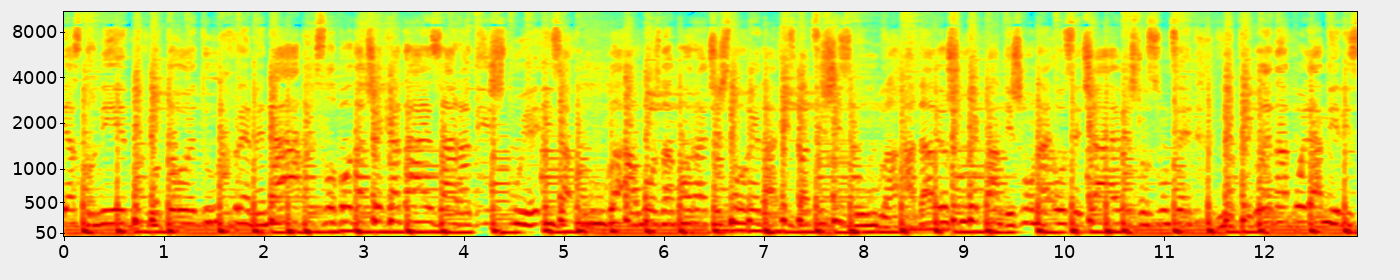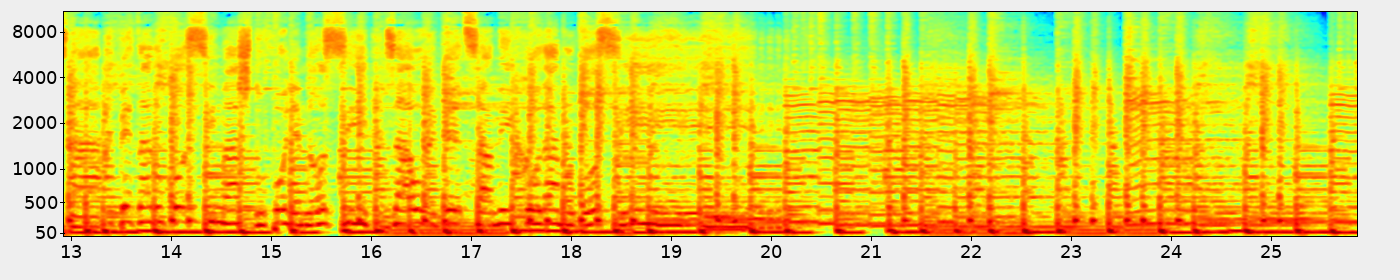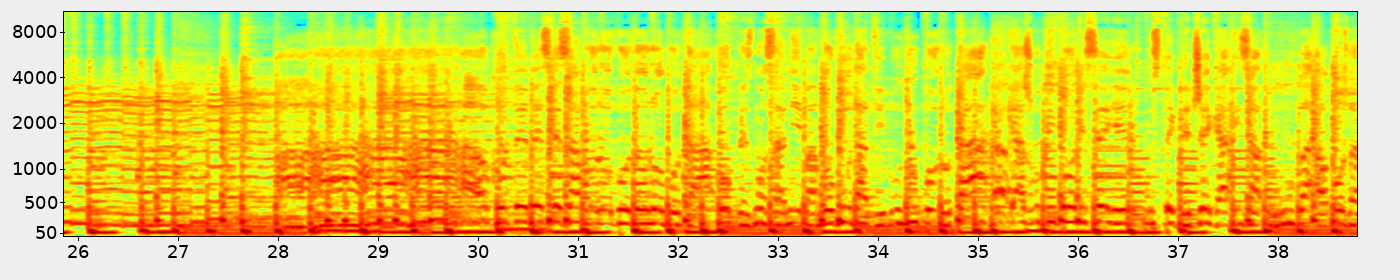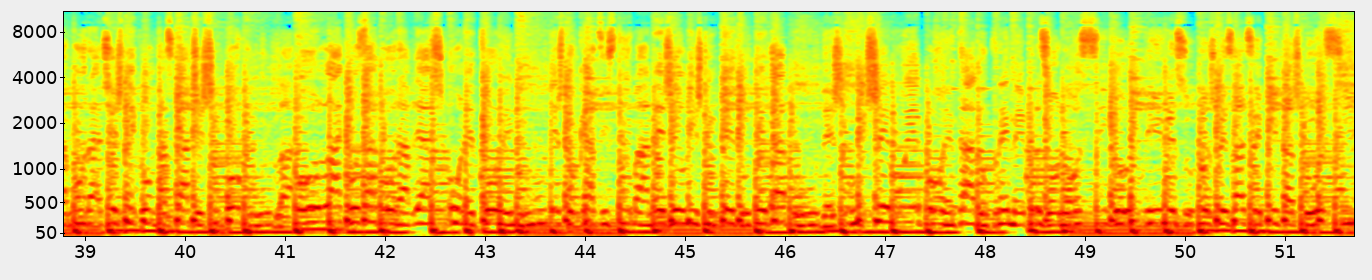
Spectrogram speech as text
jasno nije bitno, to je duh vremena. Sloboda čeka da je zaradiš, tu je iza ugla A možda morat ćeš snove da izbaciš iz ugla. A da li još uvijek pamtiš onaj osjećaj, večno sunce Nepregledna polja mirisna, vetar u kosima, tu poljem nosi Za ove djeca mi hodamo bosi čeka iza ugla Al možda morat ćeš nekom da skačeš i po ugla. Olako zaboravljaš one tvoje ljude Što kad si s njima ne želiš ni te da budeš. U čemu je poenta dok vreme brzo nosi Godine su prošle sad se pitaš ko si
